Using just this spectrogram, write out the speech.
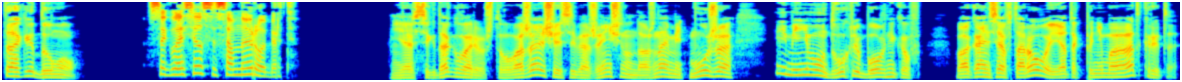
«Так и думал». Согласился со мной Роберт. «Я всегда говорю, что уважающая себя женщина должна иметь мужа и минимум двух любовников. Вакансия второго, я так понимаю, открыта.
